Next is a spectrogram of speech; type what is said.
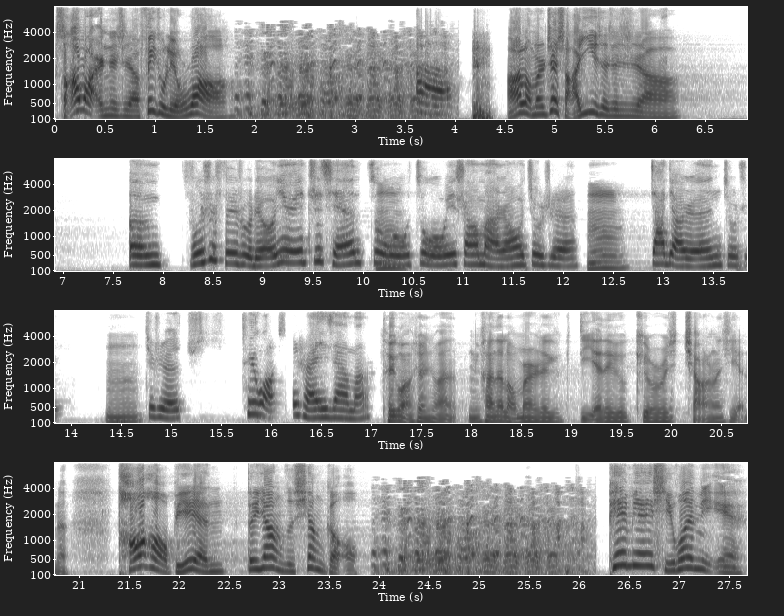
啥玩意儿这是啊？非主流啊？啊，啊，老妹儿这啥意思这是啊？嗯，不是非主流，因为之前做过、做过微商嘛，然后就是嗯加点人，就是嗯，就是推广宣传一下吗。推广宣传。你看那老妹儿这个底下这个 QQ 墙上写着“讨好别人的样子像狗，偏偏喜欢你哎，”。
